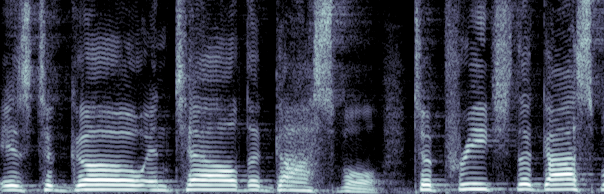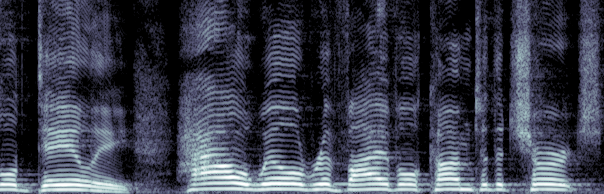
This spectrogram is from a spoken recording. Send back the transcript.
is to go and tell the gospel, to preach the gospel daily. How will revival come to the church?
